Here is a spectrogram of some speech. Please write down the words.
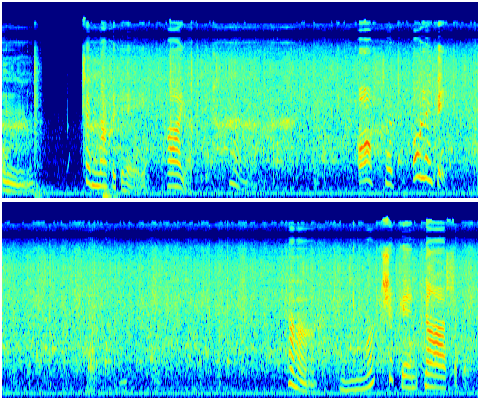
Hmm. another day. Higher. Hiya. Otter, Olive. Ha, much again, Nasabit.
